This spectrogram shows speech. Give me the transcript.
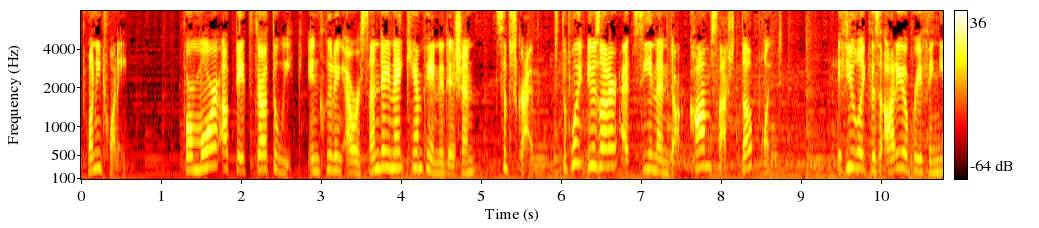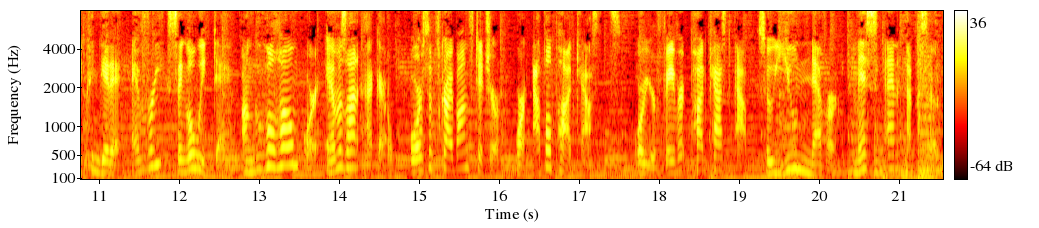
2020. For more updates throughout the week, including our Sunday night campaign edition, subscribe to the Point newsletter at cnn.com slash the point. If you like this audio briefing, you can get it every single weekday on Google Home or Amazon Echo, or subscribe on Stitcher or Apple Podcasts or your favorite podcast app so you never miss an episode.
